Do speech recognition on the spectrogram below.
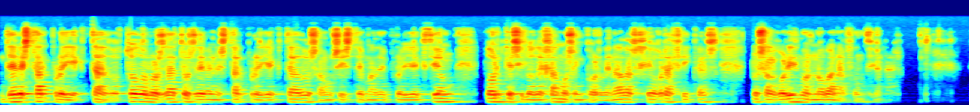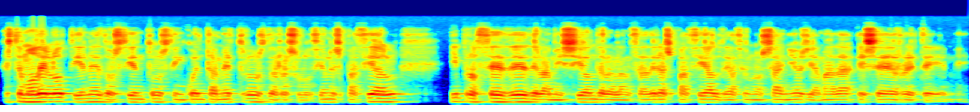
debe estar proyectado. Todos los datos deben estar proyectados a un sistema de proyección porque si lo dejamos en coordenadas geográficas, los algoritmos no van a funcionar. Este modelo tiene 250 metros de resolución espacial y procede de la misión de la lanzadera espacial de hace unos años llamada SRTM.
